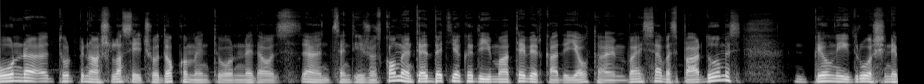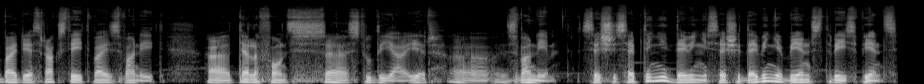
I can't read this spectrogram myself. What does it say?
Un turpināšu lasīt šo dokumentu un nedaudz centīšos komentēt, bet, ja gadījumā tev ir kādi jautājumi vai savas pārdomas, pilnīgi droši nebaidies rakstīt vai zvanīt. Telefons studijā ir zvaniem 67 969 131.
